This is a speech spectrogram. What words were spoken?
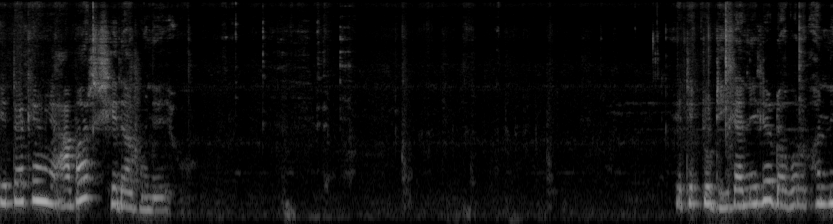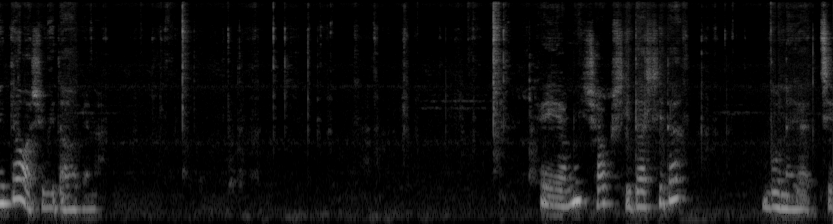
এটাকে আমি আবার সিধা বুনে যাব এটা একটু ঢিলা নিলে ডবল ঘর নিতে অসুবিধা হবে না। এই আমি সব সিধা সিধা বুনে যাচ্ছি।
